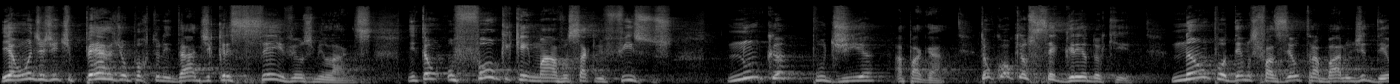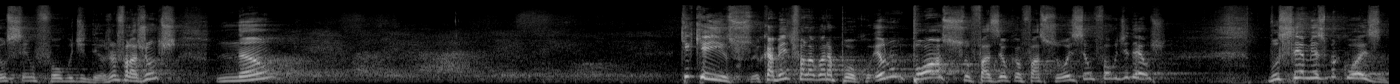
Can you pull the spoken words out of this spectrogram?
E é onde a gente perde a oportunidade de crescer e ver os milagres. Então, o fogo que queimava os sacrifícios nunca podia apagar. Então, qual que é o segredo aqui? Não podemos fazer o trabalho de Deus sem o fogo de Deus. Vamos falar juntos? Não. O que, que é isso? Eu acabei de falar agora há pouco. Eu não posso fazer o que eu faço hoje sem o fogo de Deus. Você é a mesma coisa.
